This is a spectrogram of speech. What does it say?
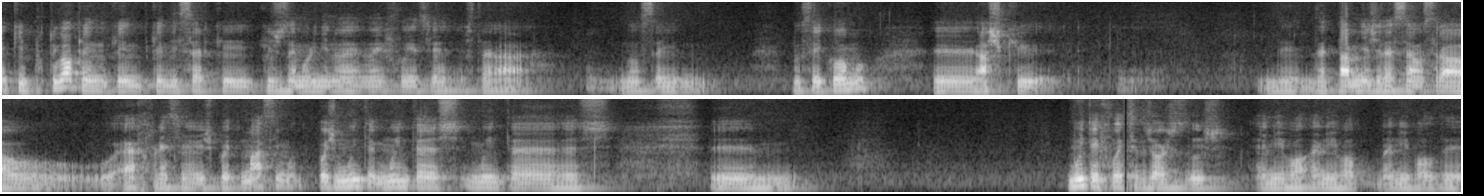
aqui em Portugal. Quem, quem, quem disser que, que José Mourinho não é, não é influência estará, não sei, não sei como. Uh, acho que de, de, para a minha geração será o, a referência o expoente máximo. Depois muita, muitas, muitas, uh, muita influência de Jorge Jesus a nível, a nível, a nível de,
